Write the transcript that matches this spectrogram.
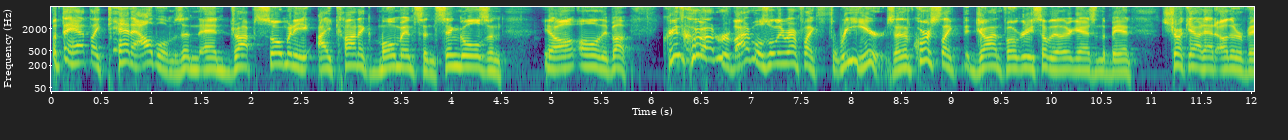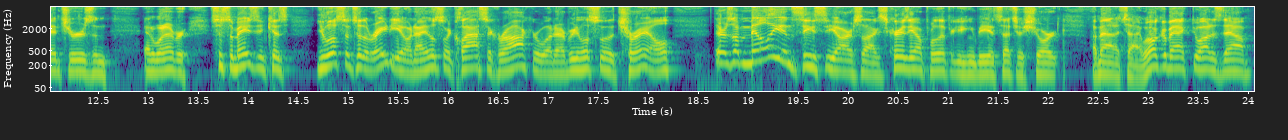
but they had like 10 albums and, and dropped so many iconic moments and singles and you know all, all of the above. Creedence clearwater revival was only around for like three years. And of course like john fogerty some of the other guys in the band struck out had other ventures and and whatever. It's just amazing because you listen to the radio and i listen to classic rock or whatever you listen to the trail there's a million ccr songs. It's crazy how prolific you can be in such a short amount of time. Welcome back. To Is Now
